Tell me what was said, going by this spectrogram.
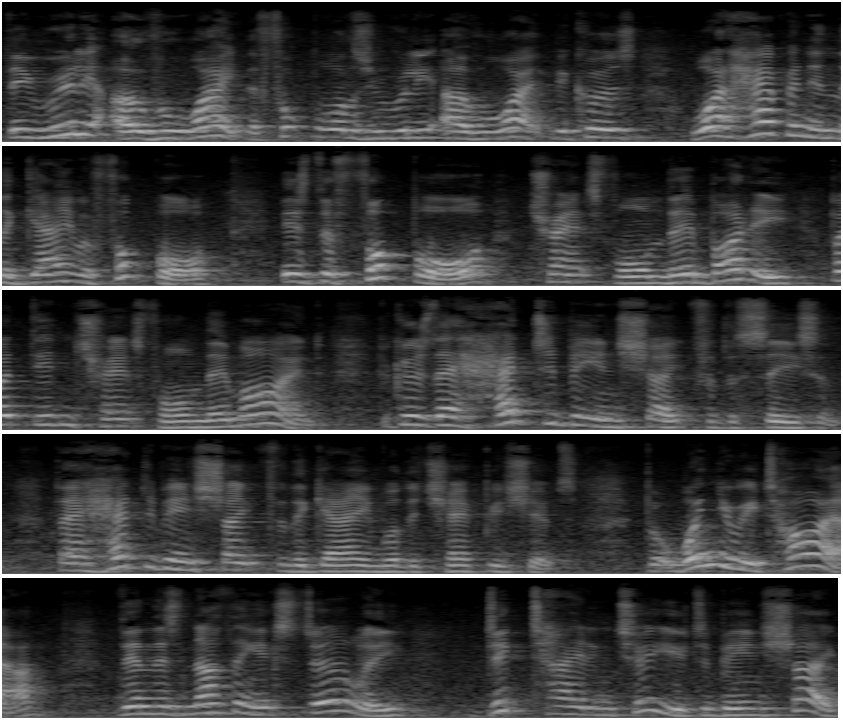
They're really overweight. The footballers are really overweight because what happened in the game of football is the football transformed their body but didn't transform their mind because they had to be in shape for the season. They had to be in shape for the game or the championships. But when you retire, then there's nothing externally dictating to you to be in shape.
